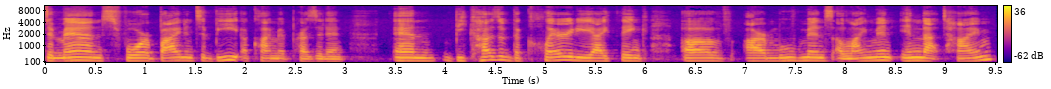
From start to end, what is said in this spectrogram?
demands for Biden to be a climate president. And because of the clarity, I think, of our movement's alignment in that time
